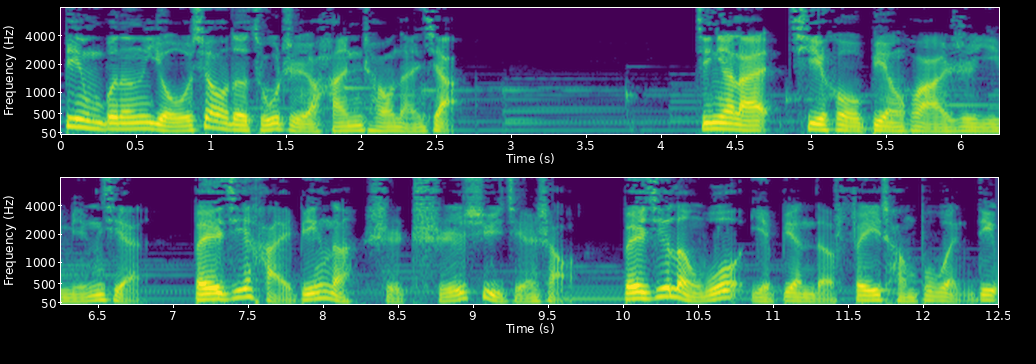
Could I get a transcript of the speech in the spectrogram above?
并不能有效的阻止寒潮南下。近年来气候变化日益明显，北极海冰呢是持续减少。北极冷涡也变得非常不稳定，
